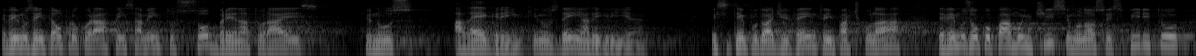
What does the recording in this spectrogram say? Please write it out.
Devemos então procurar pensamentos sobrenaturais que nos alegrem, que nos deem alegria. Nesse tempo do advento, em particular, devemos ocupar muitíssimo nosso espírito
